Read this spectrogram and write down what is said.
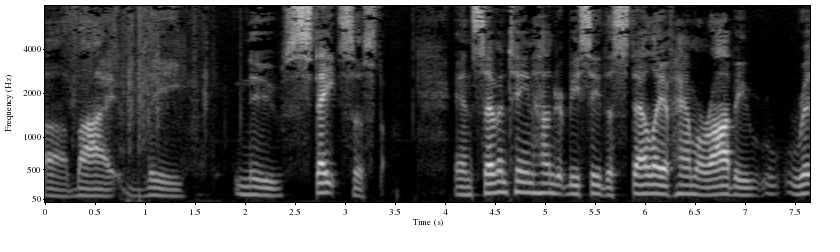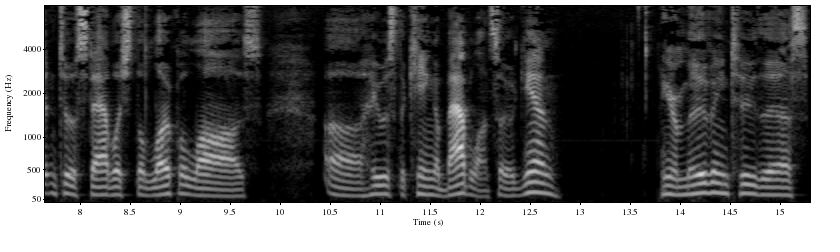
uh, by the new state system. In 1700 BC, the Stele of Hammurabi, written to establish the local laws, uh, he was the king of Babylon. So again, you're moving to this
